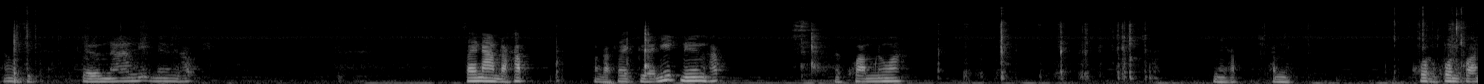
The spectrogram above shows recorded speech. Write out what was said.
เอเติมน้ำนิดนึงครับ ใส่น้ำแหละครับมันก็ใส่เกลือนิดนึงครับ ความนัวนี่ครับทำนี่คนคนก่อน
